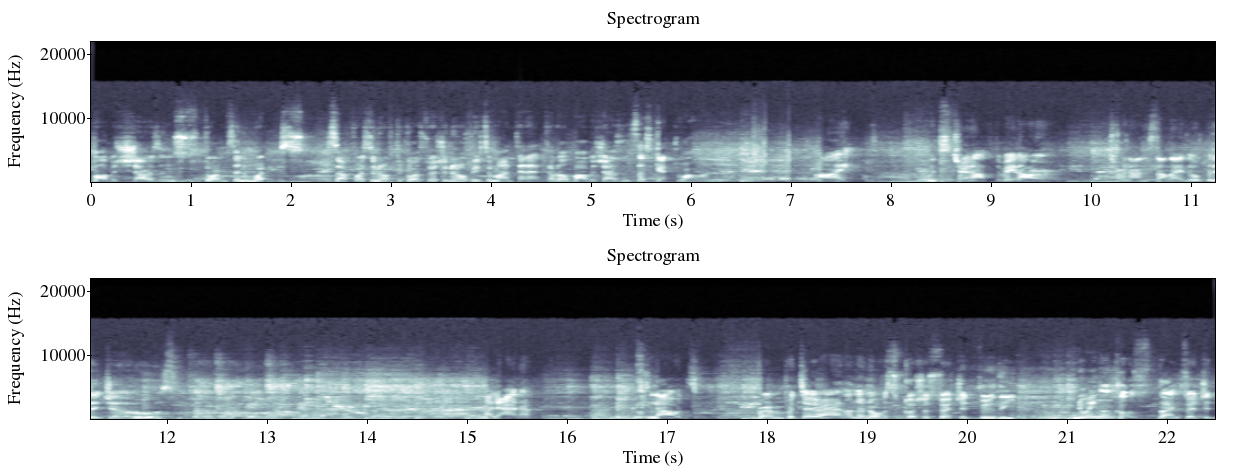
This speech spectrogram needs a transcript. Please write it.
bulbous showers and storms in west, southwestern North Dakota, to northeastern Montana, a couple of bulbous showers in Saskatchewan. Alright, let's turn off the radar, turn on the satellite open it shows. A lot clouds from Prince Island and Nova Scotia stretching through the New England coastline, stretching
